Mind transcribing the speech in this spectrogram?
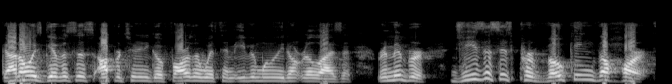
God always gives us this opportunity to go farther with Him even when we don't realize it. Remember, Jesus is provoking the heart.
